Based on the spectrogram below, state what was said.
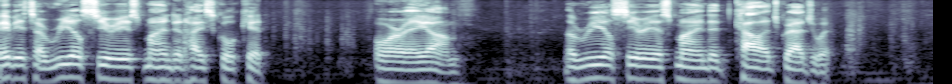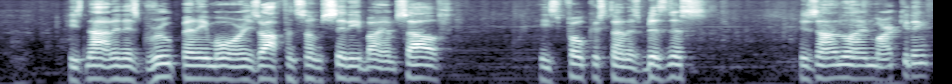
Maybe it's a real serious minded high school kid or a, um, a real serious minded college graduate. He's not in his group anymore. He's off in some city by himself. He's focused on his business, his online marketing.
